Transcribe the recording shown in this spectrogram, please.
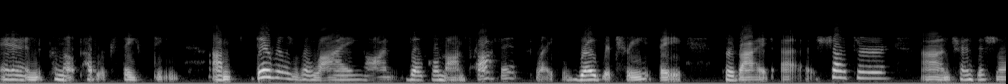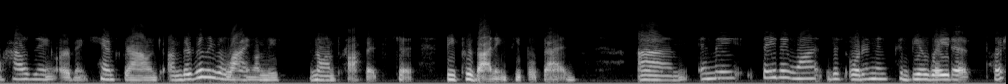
and promote public safety. Um, they're really relying on local nonprofits like Rogue Retreat. They provide uh, shelter, um, transitional housing, urban campground. Um, they're really relying on these nonprofits to be providing people beds. Um, and they say they want this ordinance could be a way to push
